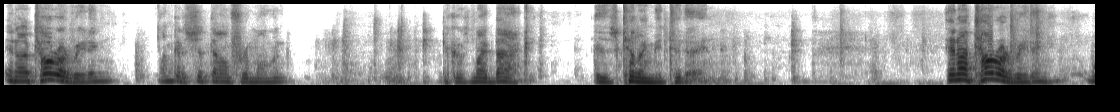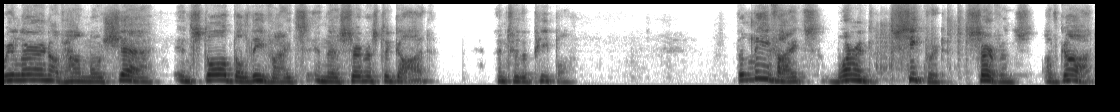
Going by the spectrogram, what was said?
In our Torah reading, I'm going to sit down for a moment because my back is killing me today. In our Torah reading, we learn of how Moshe installed the Levites in their service to God and to the people. The Levites weren't secret servants of God.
